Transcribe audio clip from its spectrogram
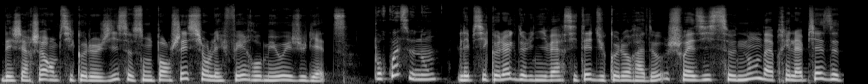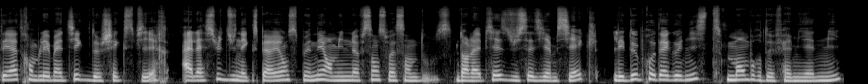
Des chercheurs en psychologie se sont penchés sur l'effet Roméo et Juliette. Pourquoi ce nom? Les psychologues de l'Université du Colorado choisissent ce nom d'après la pièce de théâtre emblématique de Shakespeare, à la suite d'une expérience menée en 1972. Dans la pièce du XVIe siècle, les deux protagonistes, membres de familles ennemies,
